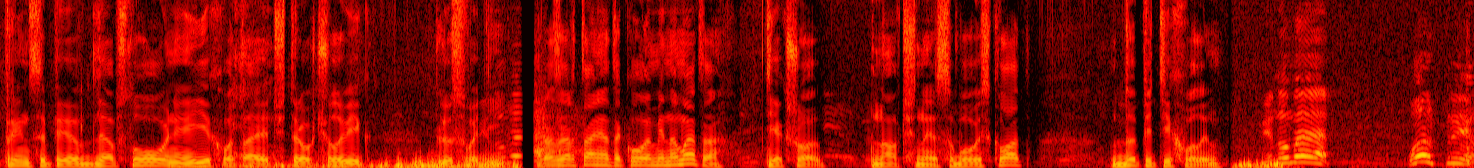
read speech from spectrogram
В принципі, для обслуговування їх вистачає 4 чоловік плюс водій. Розгортання такого міномета, якщо навчений особовий склад, до 5 хвилин. Міномет! Постріл!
